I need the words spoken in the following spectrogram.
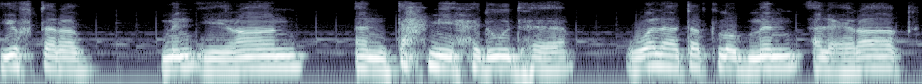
يفترض من إيران أن تحمي حدودها ولا تطلب من العراق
